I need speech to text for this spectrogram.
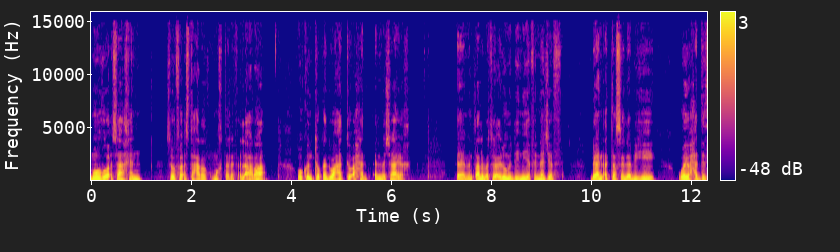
موضوع ساخن سوف أستعرض مختلف الآراء وكنت قد وعدت أحد المشايخ آه، من طلبة العلوم الدينية في النجف بأن أتصل به ويحدث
